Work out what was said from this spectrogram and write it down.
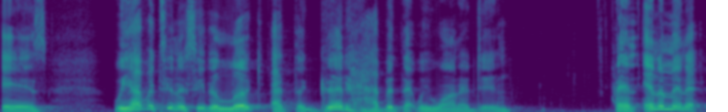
is we have a tendency to look at the good habit that we want to do and in a minute,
